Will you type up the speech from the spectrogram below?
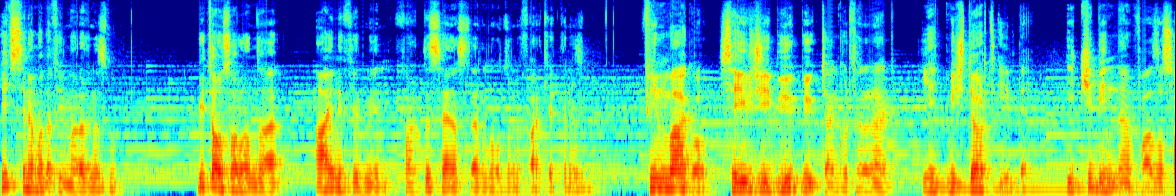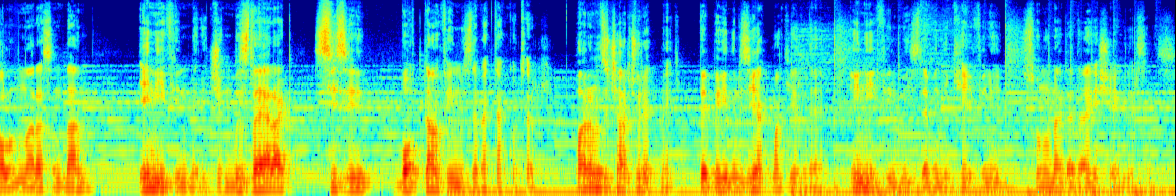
Hiç sinemada film aradınız mı? Bir ton salonda aynı filmin farklı seansların olduğunu fark ettiniz mi? Film Vago, seyirciyi büyük büyükten kurtararak 74 ilde 2000'den fazla salonun arasından en iyi filmleri cımbızlayarak sizi boktan film izlemekten kurtarır. Paranızı çarçur etmek ve beyninizi yakmak yerine en iyi filmi izlemenin keyfini sonuna kadar yaşayabilirsiniz.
